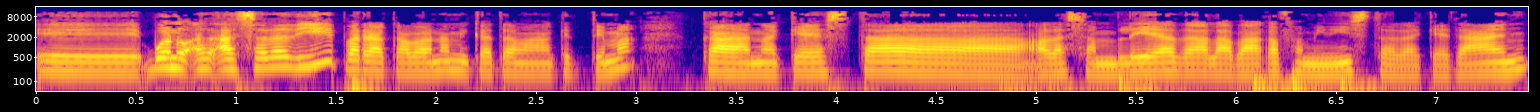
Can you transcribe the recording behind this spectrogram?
Eh, bueno, a- s'ha de dir, per acabar una miqueta amb aquest tema, que en aquesta, a l'assemblea de la vaga feminista d'aquest any,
